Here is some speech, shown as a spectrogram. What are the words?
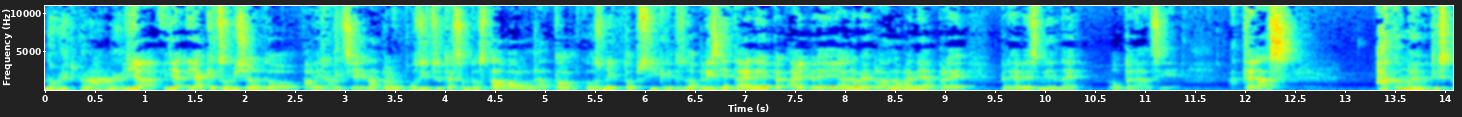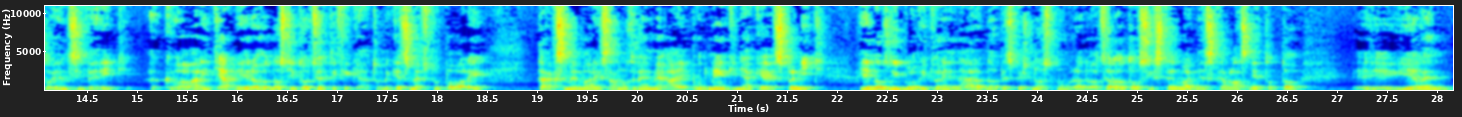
No veď práve. Ja, ja, ja keď som išiel do aliancie na prvú pozíciu, tak som dostával na to Cosmic Top Secret, to znamená prísne tajné aj pre jadrové plánovanie a pre, pre vesmírne operácie. A teraz ako majú tí spojenci veriť kvalite a vierohodnosti toho certifikátu? My keď sme vstupovali, tak sme mali samozrejme aj podmienky nejaké splniť. Jednou z nich bolo vytvorenie Národného bezpečnostného úradu a celého toho systému a dneska vlastne toto je len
